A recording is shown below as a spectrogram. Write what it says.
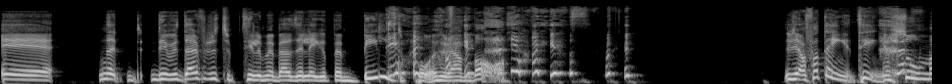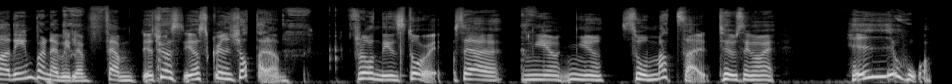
eh, nej, det är väl därför du typ till och med behövde lägga upp en bild på hur han var. Jag fattar ingenting. Jag zoomade in på den här bilden, 50, jag tror jag, jag screenshotade den från din story. Så jag nj, nj, zoomat så här, tusen gånger. Hej och hå.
